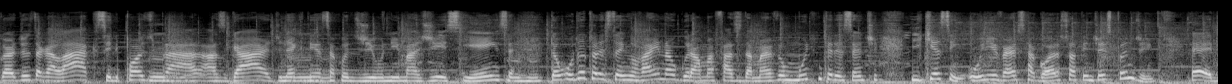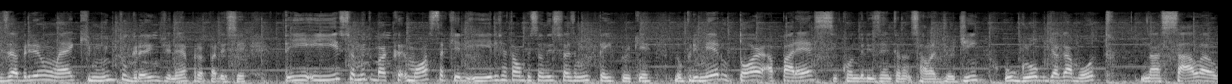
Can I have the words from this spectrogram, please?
Guardiões da Galáxia, ele pode ir pra Asgard, né, que tem essa coisa de unir magia e ciência. Então o Doutor Estranho vai inaugurar uma fase da Marvel muito interessante e que assim, o universo agora só tende a expandir. É, eles abriram um leque muito grande, né, pra aparecer. E, e isso é muito bacana, mostra que ele, e eles já estavam pensando nisso faz muito tempo, porque no primeiro Thor aparece, quando eles entram na sala de Odin, o globo de Agamotto, na sala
